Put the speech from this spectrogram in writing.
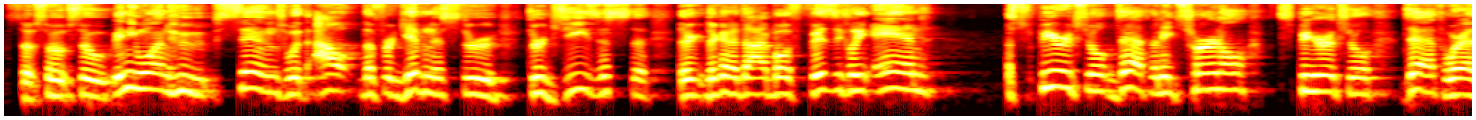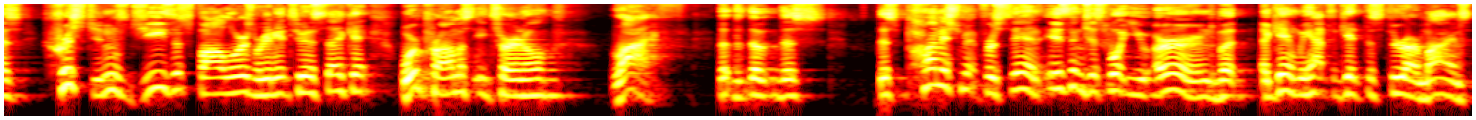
So, so, so anyone who sins without the forgiveness through, through Jesus, they're, they're going to die both physically and a spiritual death, an eternal spiritual death. Whereas Christians, Jesus followers, we're going to get to in a second, we're promised eternal life. The, the, this, this punishment for sin isn't just what you earned, but again, we have to get this through our minds.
